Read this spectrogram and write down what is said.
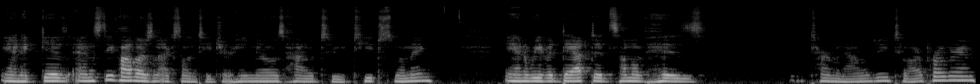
And it gives and steve hoffler is an excellent teacher. He knows how to teach swimming. And we've adapted some of his terminology to our program,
